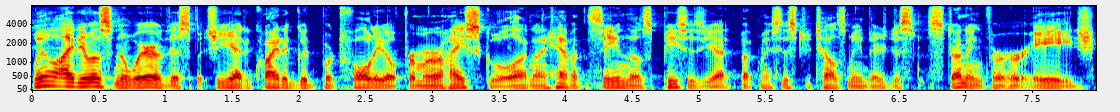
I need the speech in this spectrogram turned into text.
Well, I wasn't aware of this, but she had quite a good portfolio from her high school, and I haven't seen those pieces yet. But my sister tells me they're just stunning for her age.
